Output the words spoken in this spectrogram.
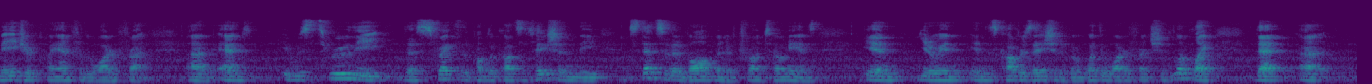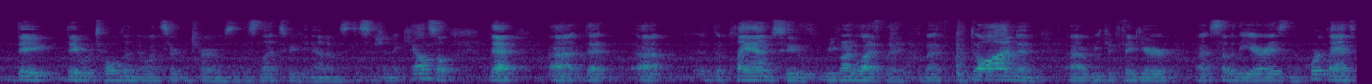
major plan for the waterfront. Um, and it was through the, the strength of the public consultation, the extensive involvement of Torontonians in, you know, in, in this conversation about what the waterfront should look like, that uh, they, they were told in no uncertain terms, and this led to a unanimous decision at council, that, uh, that uh, the plan to revitalize the, the, the Don and uh, reconfigure uh, some of the areas in the Portlands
